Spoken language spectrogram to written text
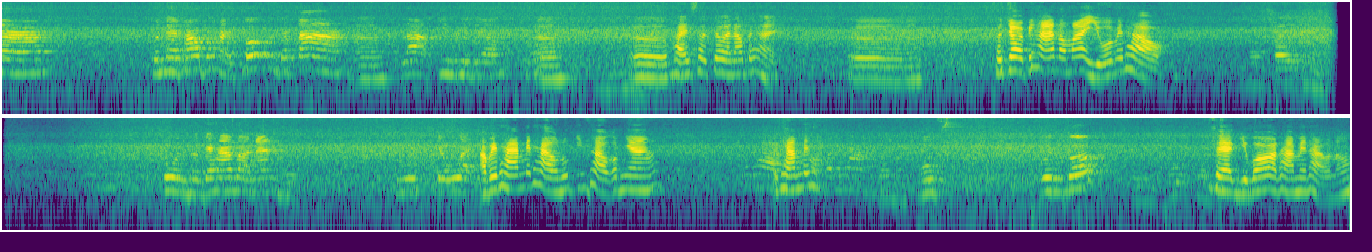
นาคนในเท่าก็หายเพิ่มกระตาเออ ลากกินทีเดียวเออ เออไพ่สะจอยเนาะไปให้เออสะจอยไปหาหน่อไม้อยู่ว่าไม่เท่ากูนเพิ่นไปหาบ่าวนั่นมูจะอ้วนเอาไปทานไม่เท่านุกกินข้าวกับยัง ไปทานไม่อุ่นก็แสบอยู่บ่ทานไม่เท่าเนาะ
